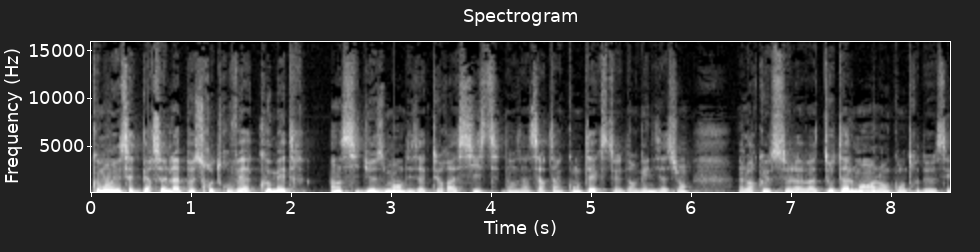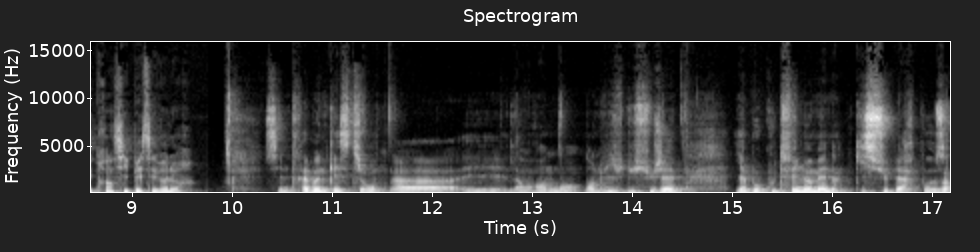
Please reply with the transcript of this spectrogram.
comment cette personne-là peut se retrouver à commettre insidieusement des actes racistes dans un certain contexte d'organisation, alors que cela va totalement à l'encontre de ses principes et ses valeurs? C'est une très bonne question, euh, et là on rentre dans le vif du sujet. Il y a beaucoup de phénomènes qui superposent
